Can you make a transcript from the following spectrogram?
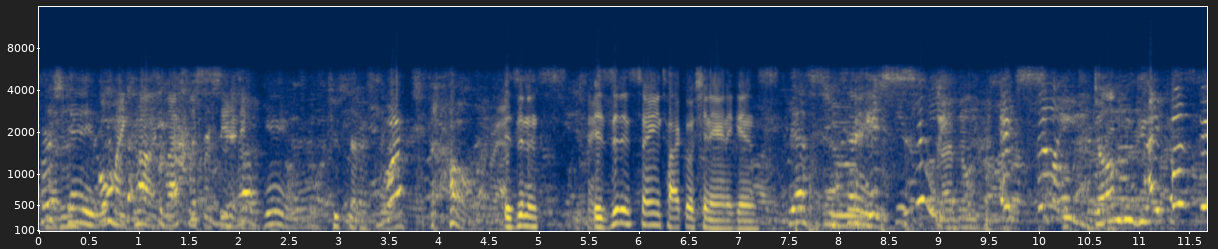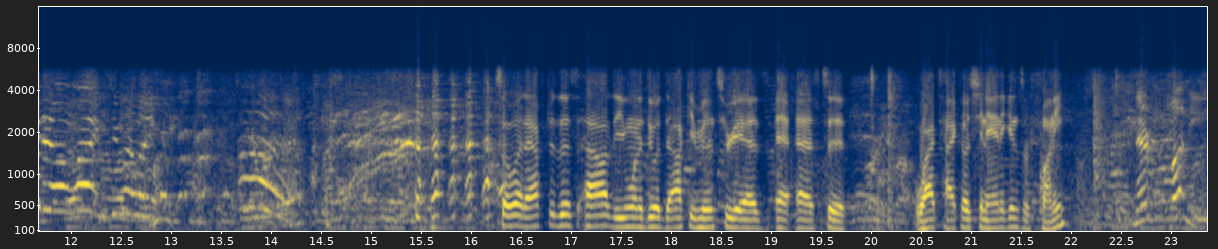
First game. Oh my god, glass slipper, see it. Tough game, man. Two seven. What? Oh, crap. Is it ins- is it insane Tycho shenanigans? Yes, insane. It's silly. It's silly. Dumb. I posted it online. People are like, ah. So what? After this, Al, do you want to do a documentary as a- as to why Tycho shenanigans are funny? They're funny.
